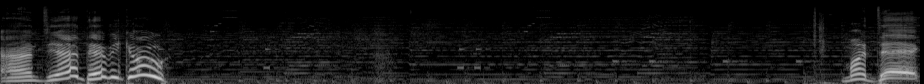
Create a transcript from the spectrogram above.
And yeah, there we go. My deck,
